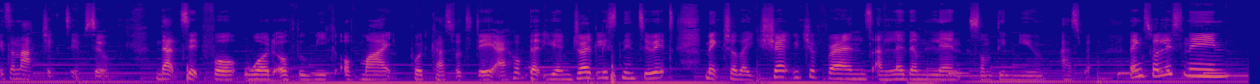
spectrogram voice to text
It's an adjective. So that's it for word of the week of my podcast for today. I hope that you enjoyed listening to it. Make sure that you share it with your friends and let them learn something new as well. Thanks for listening.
